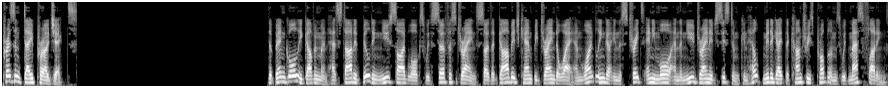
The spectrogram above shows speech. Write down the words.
Present day projects The Bengali government has started building new sidewalks with surface drains so that garbage can be drained away and won't linger in the streets anymore and the new drainage system can help mitigate the country's problems with mass floodings.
